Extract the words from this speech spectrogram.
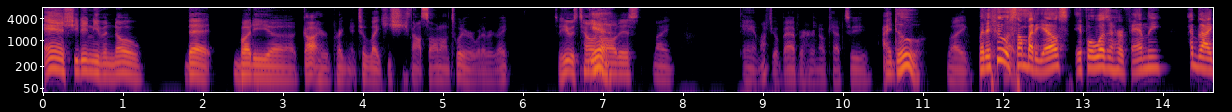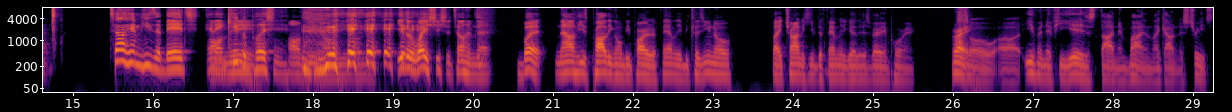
and she didn't even know that Buddy uh got her pregnant till like she, she found saw it on Twitter or whatever, right? So he was telling her Yeah. all this. Like, damn, I feel bad for her. No cap to you. I do. Like, But if it was somebody else, if it wasn't her family, I'd be like, tell him he's a bitch and then keep me. it pushing. On me, on me, on me. Either way, she should tell him that. But now he's probably gonna be part of the family because you know, like trying to keep the family together is very important. right. So uh, even if he is thotting and botting like out in the streets,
